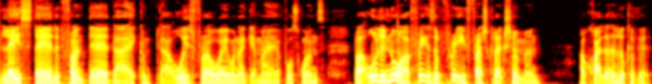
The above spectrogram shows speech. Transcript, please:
lace there the front there that I can that I always throw away when I get my Air Force Ones. But all in all, I think it's a pretty fresh collection, man. I quite like the look of it.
